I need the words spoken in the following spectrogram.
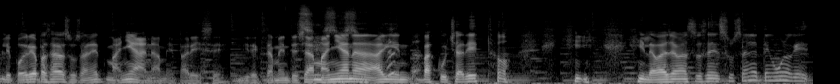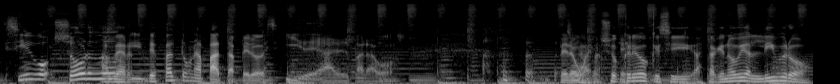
le podría pasar a Susanet mañana, me parece, directamente. Ya Sí, mañana sí. alguien va a escuchar esto y, y la va a llamar Susanet. Susanet, tengo uno que es ciego, sordo A y te falta una pata, pero es ideal para vos. Pero Claro, bueno, yo eh, creo que si hasta que no vea el libro,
